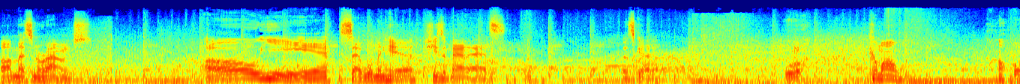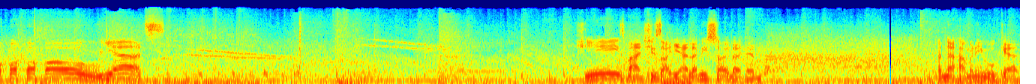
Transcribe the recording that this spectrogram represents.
aren't messing around. Oh yeah, that woman here, she's a badass. Let's go. Come on. Oh, yes. Jeez, man. She's like, yeah, let me solo him. I don't know how many will get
